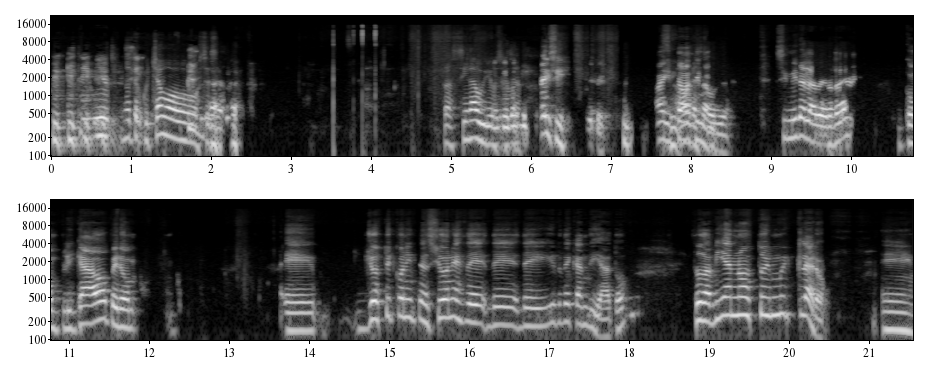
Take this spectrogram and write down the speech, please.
No te escuchamos, César. Estás sin audio. César. Ahí sí. Ahí estaba sin audio. Sí, mira, la verdad, complicado, pero eh, yo estoy con intenciones de, ir de candidato. Todavía no estoy muy claro. Eh,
